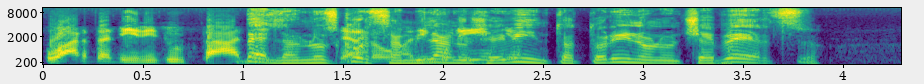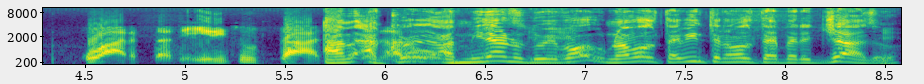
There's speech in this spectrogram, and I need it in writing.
Guardati i risultati. Beh, l'anno scorso a Milano ci hai vinto, a Torino non ci hai perso. Guardati i risultati. A, a- a Milano sì, vo- una volta hai vinto e una volta hai pareggiato. Sì.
